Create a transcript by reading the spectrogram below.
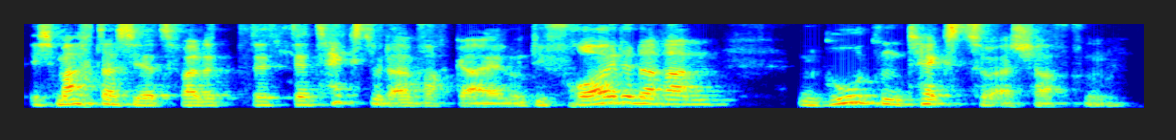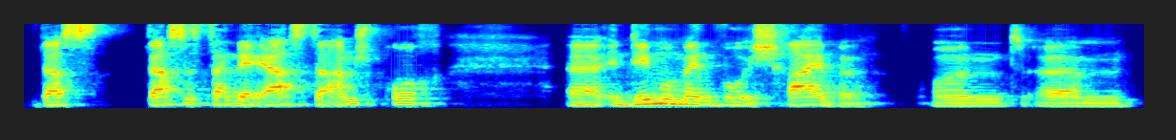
ich mache das jetzt, weil der, der Text wird einfach geil. Und die Freude daran, einen guten Text zu erschaffen, das, das ist dann der erste Anspruch äh, in dem Moment, wo ich schreibe. Und ähm,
